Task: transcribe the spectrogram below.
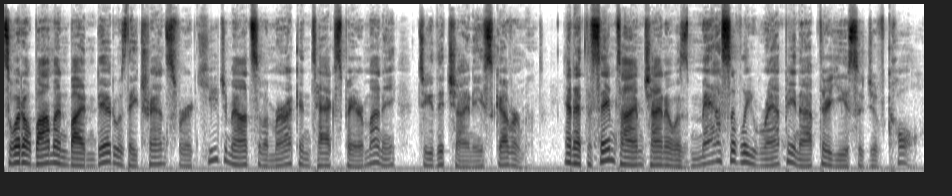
So what Obama and Biden did was they transferred huge amounts of American taxpayer money to the Chinese government. And at the same time, China was massively ramping up their usage of coal.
